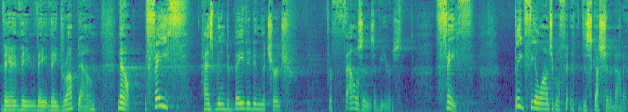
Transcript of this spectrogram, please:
they, they, they, they drop down. Now, faith has been debated in the church for thousands of years. Faith. Big theological discussion about it.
